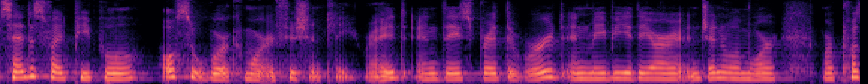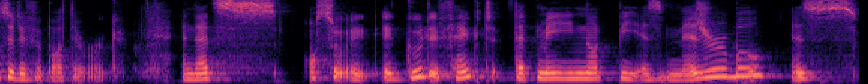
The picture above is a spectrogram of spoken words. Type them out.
satisfied people also work more efficiently, right? And they spread the word and maybe they are in general more, more positive about their work. And that's also a, a good effect that may not be as measurable as,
